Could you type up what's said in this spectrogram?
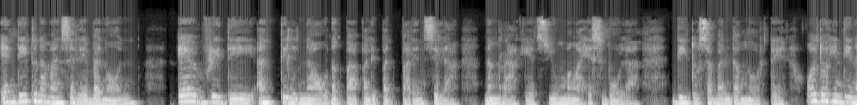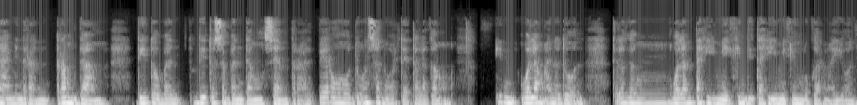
And dito naman sa Lebanon, every day until now, nagpapalipad pa rin sila ng rockets, yung mga Hezbollah, dito sa bandang norte. Although hindi namin ram, ramdam dito, ban, dito sa bandang central, pero doon sa norte talagang in, walang ano doon, talagang walang tahimik, hindi tahimik yung lugar ngayon.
